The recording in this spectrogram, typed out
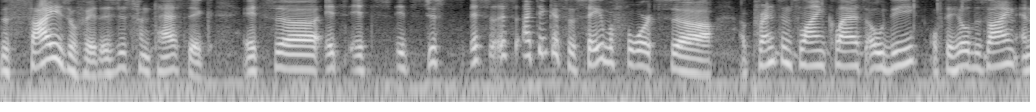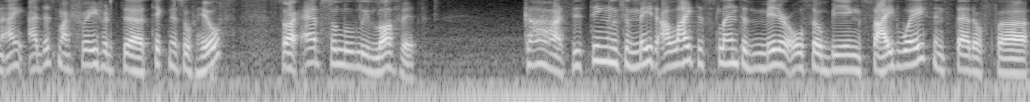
the size of it is just fantastic. It's uh, it's it's it's just it's, it's I think it's a Saberforge uh, apprentice line class OD of the hilt design, and I, I that's my favorite uh, thickness of hilt, so I absolutely love it. Gosh, this thing looks amazing. I like the slanted emitter also being sideways instead of uh,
